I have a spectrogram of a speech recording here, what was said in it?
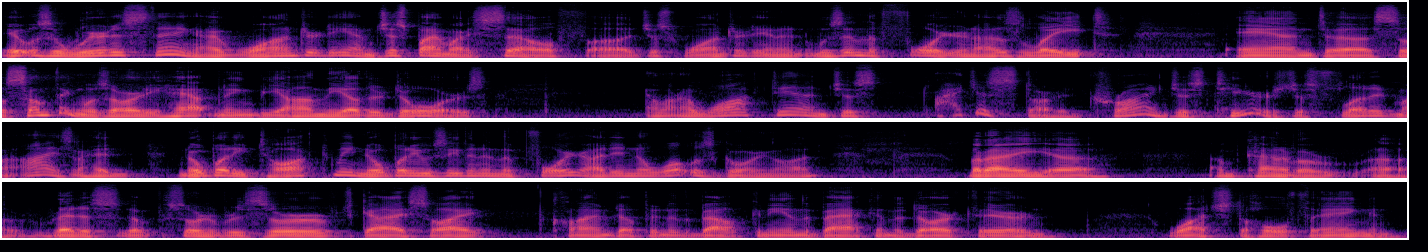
it was the weirdest thing. I wandered in just by myself, uh, just wandered in, and it was in the foyer, and I was late, and uh, so something was already happening beyond the other doors. And when I walked in, just I just started crying, just tears just flooded my eyes. And I had nobody talk to me, nobody was even in the foyer. I didn't know what was going on, but I uh, I'm kind of a uh, reticent, sort of reserved guy, so I climbed up into the balcony in the back in the dark there and watched the whole thing. And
